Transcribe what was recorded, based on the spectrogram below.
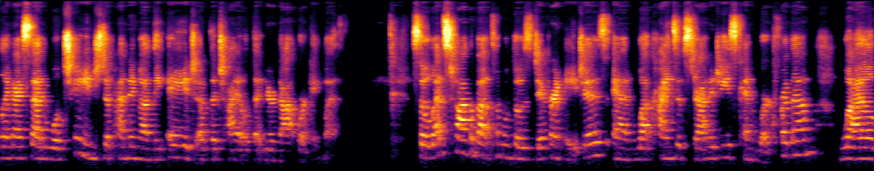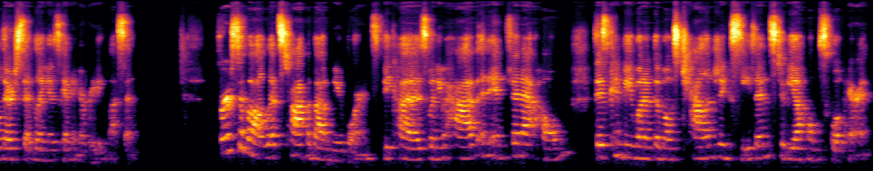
like I said, will change depending on the age of the child that you're not working with. So let's talk about some of those different ages and what kinds of strategies can work for them while their sibling is getting a reading lesson. First of all, let's talk about newborns because when you have an infant at home, this can be one of the most challenging seasons to be a homeschool parent.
